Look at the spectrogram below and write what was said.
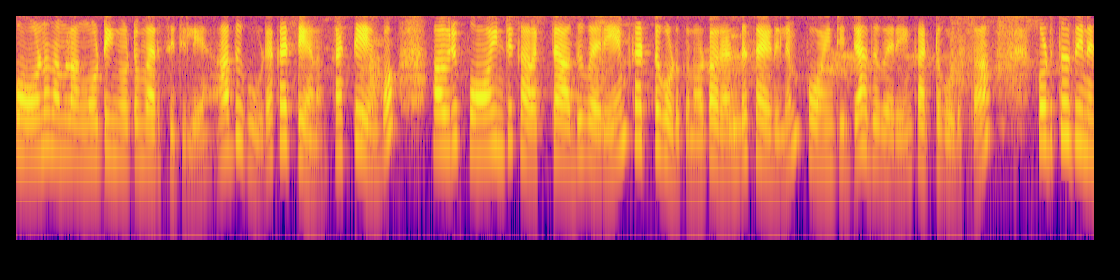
കോണ് നമ്മൾ അങ്ങോട്ടും ഇങ്ങോട്ടും വരച്ചിട്ടില്ലേ അതുകൂടെ കട്ട് ചെയ്യണം. കട്ട് ചെയ്യുമ്പോൾ ആ ഒരു പോയിന്റ് കറക്റ്റ് അതുവരെയും കട്ട് കൊടുക്കണം കേട്ടോ. രണ്ട് സൈഡിലും പോയിന്റിന്റെ അതുവരെയും കട്ട് കൊടുക്കുക. കൊടുത്തതിന്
